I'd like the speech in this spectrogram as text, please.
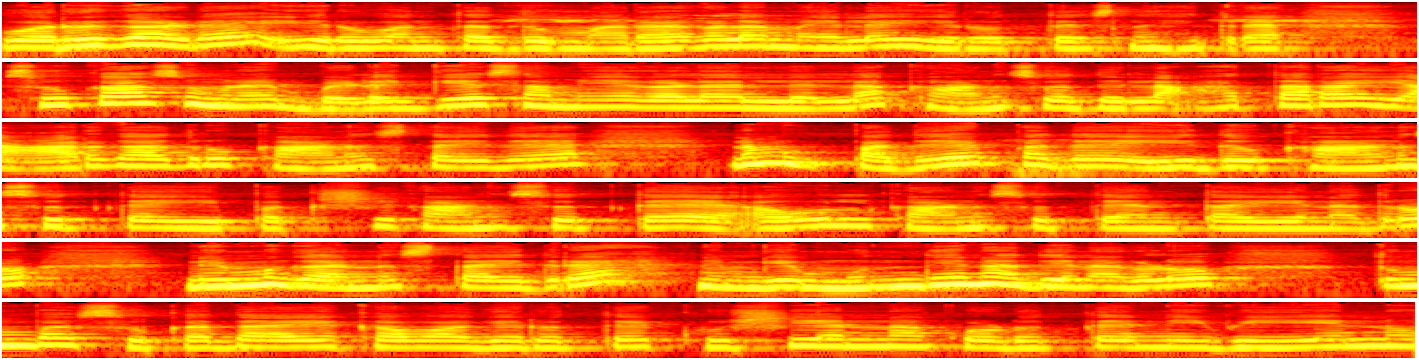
ಹೊರಗಡೆ ಇರುವಂಥದ್ದು ಮರಗಳ ಮೇಲೆ ಇರುತ್ತೆ ಸ್ನೇಹಿತರೆ. ಸುಖ ಸುಮ್ಮನೆ ಬೆಳಗ್ಗೆ ಸಮಯಗಳಲ್ಲೆಲ್ಲ ಕಾಣಿಸೋದಿಲ್ಲ. ಆ ಥರ ಯಾರಿಗಾದರೂ ಕಾಣಿಸ್ತಾ ಇದೆ? ನಮಗೆ ಪದೇ ಪದೇ ಇದು ಕಾಣಿಸುತ್ತೆ, ಈ ಪಕ್ಷಿ ಕಾಣಿಸುತ್ತೆ, ಅವ್ಲು ಕಾಣಿಸುತ್ತೆ ಅಂತ ಏನಾದರೂ ನಿಮ್ಗೆ ಅನ್ನಿಸ್ತಾ ಇದ್ದರೆ ನಿಮಗೆ ಮುಂದಿನ ದಿನಗಳು ತುಂಬ ಸುಖದಾಯಕವಾಗಿರುತ್ತೆ, ಖುಷಿಯನ್ನು ಕೊಡುತ್ತೆ. ನೀವು ಏನು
